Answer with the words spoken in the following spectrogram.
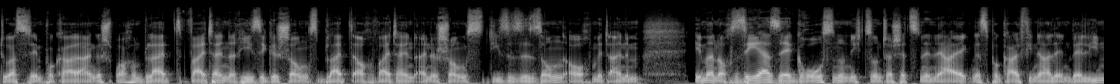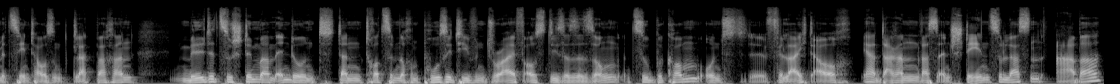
Du hast es im Pokal angesprochen, bleibt weiterhin eine riesige Chance, bleibt auch weiterhin eine Chance, diese Saison auch mit einem immer noch sehr, sehr großen und nicht zu unterschätzenden Ereignis, Pokalfinale in Berlin mit 10.000 Gladbachern, milde zu stimmen am Ende und dann trotzdem noch einen positiven Drive aus dieser Saison zu bekommen und äh, vielleicht auch ja, daran was entstehen zu lassen. Aber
